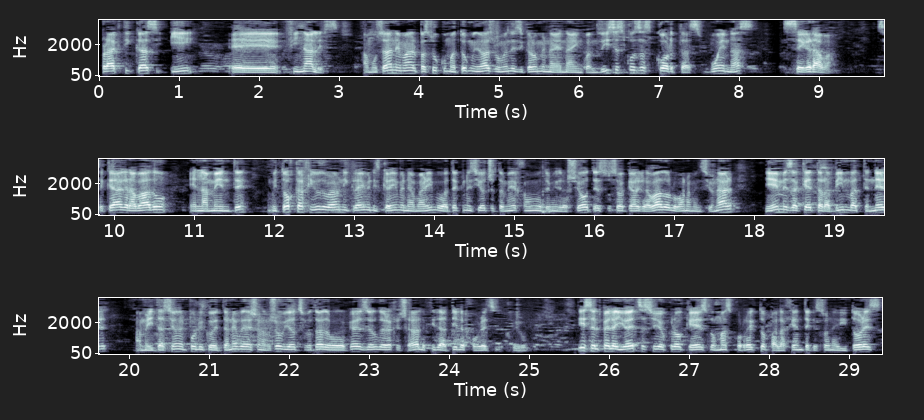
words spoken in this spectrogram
prácticas y eh, finales. Cuando dices cosas cortas, buenas, se graba. Se queda grabado en la mente esto se va a quedar grabado, lo van a mencionar. Y M. Zaket Arabim va a tener a meditación del público de Taneb, Dice el Pele Yoetz, eso yo creo que es lo más correcto para la gente que son editores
